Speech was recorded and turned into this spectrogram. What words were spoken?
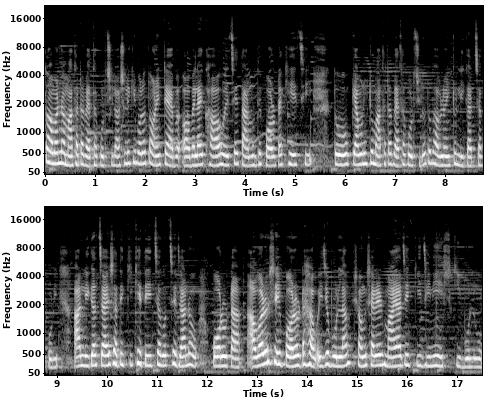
তো আমার না মাথাটা ব্যথা করছিল। আসলে কি বলো তো অনেকটা অবেলায় খাওয়া হয়েছে, তার মধ্যে পরোটা খেয়েছি। তো কেমন একটু মাথাটা ব্যথা করছিল, তো ভাবলাম একটু লিকার চা করি। আর লিকার চায়ের সাথে কি খেতে ইচ্ছা করছে জানো? পরোটা। আবারও সেই পরোটা। ওই যে বললাম, সংসারের মায়া যে কি জিনিস, কি বলব?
